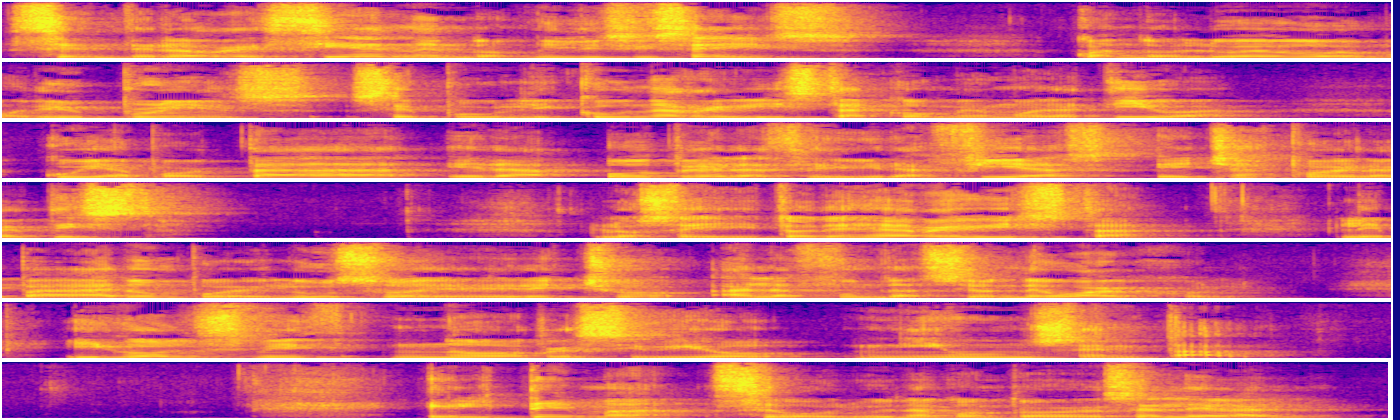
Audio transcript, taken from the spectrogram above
Se enteró recién en 2016, cuando luego de morir Prince se publicó una revista conmemorativa cuya portada era otra de las serigrafías hechas por el artista. Los editores de la revista le pagaron por el uso de derecho a la fundación de Warhol y Goldsmith no recibió ni un centavo. El tema se volvió una controversia legal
